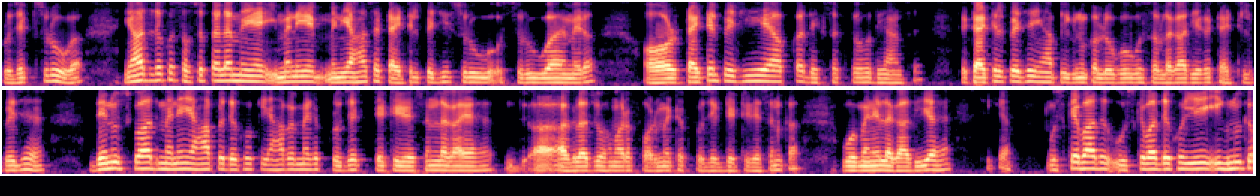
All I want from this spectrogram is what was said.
प्रोजेक्ट शुरू होगा। यहाँ से देखो, सबसे पहला मैं, मैंने मैंने यहाँ से टाइटल पेज ही शुरू शुरू हुआ है मेरा। और टाइटल पेज ही है आपका, देख सकते हो ध्यान से कि टाइटल पेज है, यहाँ पे इग्नू का लोगों को सब लगा दिया गया टाइटल पेज है। देन उसके बाद मैंने यहाँ पे देखो कि यहाँ पे मैंने प्रोजेक्ट डेटिरेशन लगाया है। अगला जो हमारा फॉर्मेट है प्रोजेक्ट डेटिरेशन का, वो मैंने लगा दिया है, ठीक है? उसके बाद उसके बाद देखो ये इग्नू के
